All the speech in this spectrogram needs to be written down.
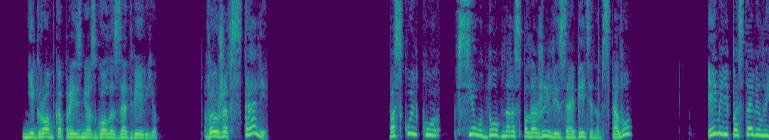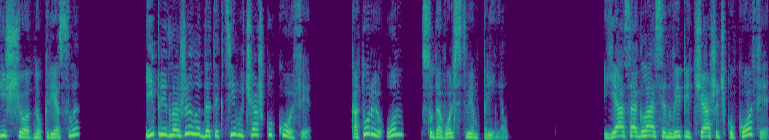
— негромко произнес голос за дверью. «Вы уже встали?» Поскольку все удобно расположились за обеденным столом, Эмили поставила еще одно кресло и предложила детективу чашку кофе, которую он с удовольствием принял. «Я согласен выпить чашечку кофе,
